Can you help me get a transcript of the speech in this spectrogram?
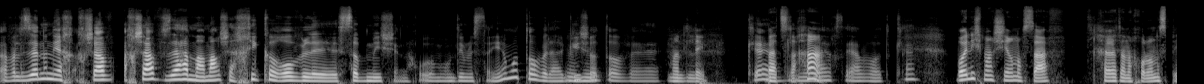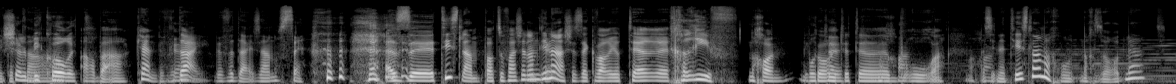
אבל זה נניח, עכשיו, עכשיו זה המאמר שהכי קרוב לסאבמישן. אנחנו עומדים לסיים אותו ולהגיש מהמם. אותו, ו... מדליק. כן. בהצלחה. נראה איך זה יעבוד, כן. בואי נשמע שיר נוסף, אחרת אנחנו לא נספיק של את ביקורת. הארבעה. כן, בוודאי, בוודאי, זה הנושא. אז אה, טיסלאם, פרצופה של המדינה, שזה כבר יותר אה, חריף, נכון, בוטה. ביקורת יותר נכון, ברורה. נכון. אז הנה טיסלאם, אנחנו נחזור עוד מעט.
